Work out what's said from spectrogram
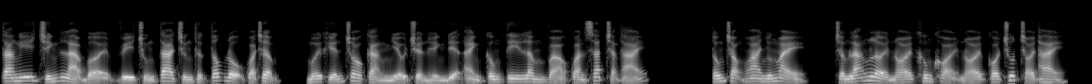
ta nghĩ chính là bởi vì chúng ta chứng thực tốc độ quá chậm, mới khiến cho càng nhiều truyền hình điện ảnh công ty lâm vào quan sát trạng thái. Tống Trọng Hoa nhướng mày, trầm lãng lời nói không khỏi nói có chút chói tai,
